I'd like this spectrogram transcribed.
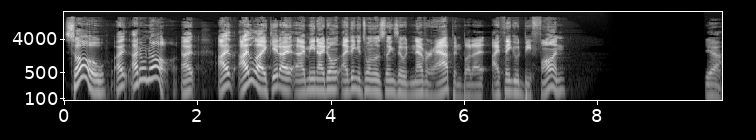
so I I don't know. I I I like it. I I mean I don't. I think it's one of those things that would never happen, but I I think it would be fun. Yeah,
